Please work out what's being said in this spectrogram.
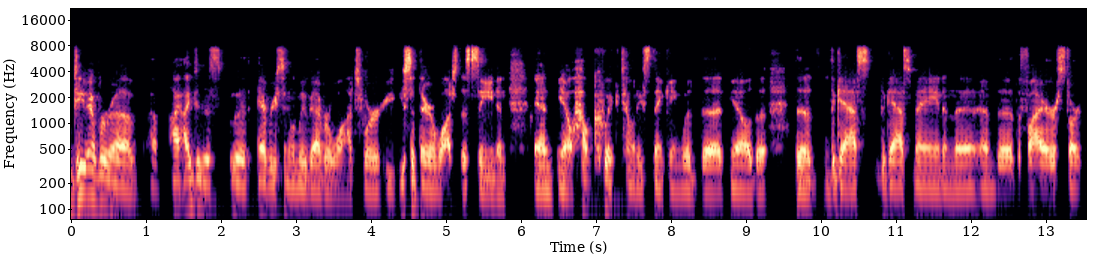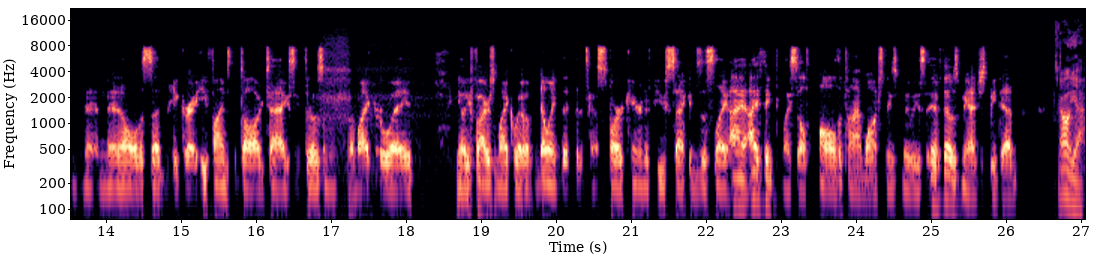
do you ever? Uh, uh, I, I do this with every single movie I ever watch, where you, sit there and watch this scene, and and you know how quick Tony's thinking with the you know the the the gas the gas main and the and the the fire starting, and then all of a sudden he he finds the dog tags, he throws them in the microwave. You know, he fires the microwave knowing that, that it's going to spark here in a few seconds. It's like I, I think to myself all the time watching these movies. If that was me, I'd just be dead. Oh yeah.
